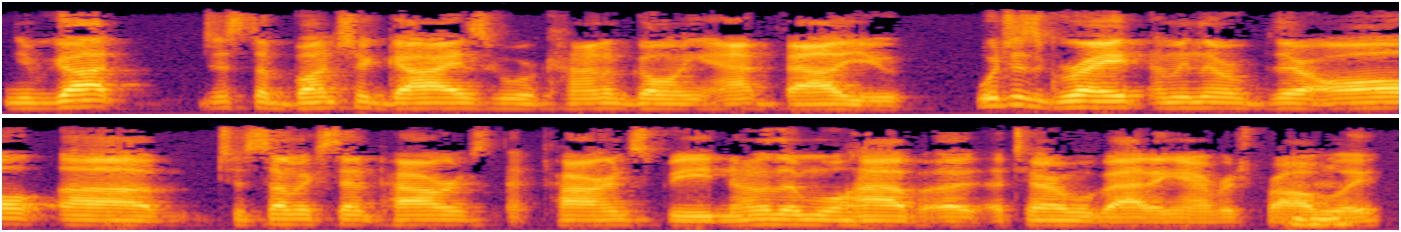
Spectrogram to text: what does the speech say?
you've got just a bunch of guys who are kind of going at value, which is great. I mean they're they're all uh, to some extent power power and speed. None of them will have a, a terrible batting average probably. Mm-hmm.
